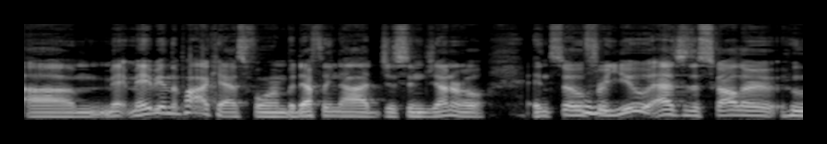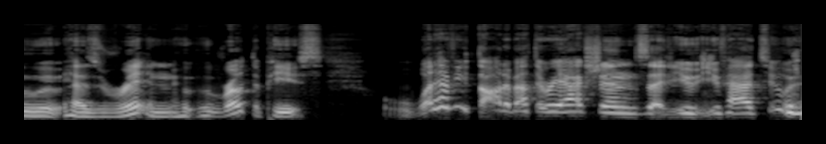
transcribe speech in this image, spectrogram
um, maybe in the podcast form, but definitely not just in general. And so, mm-hmm. for you as the scholar who has written, who, who, wrote the piece, what have you thought about the reactions that you you've had to it?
